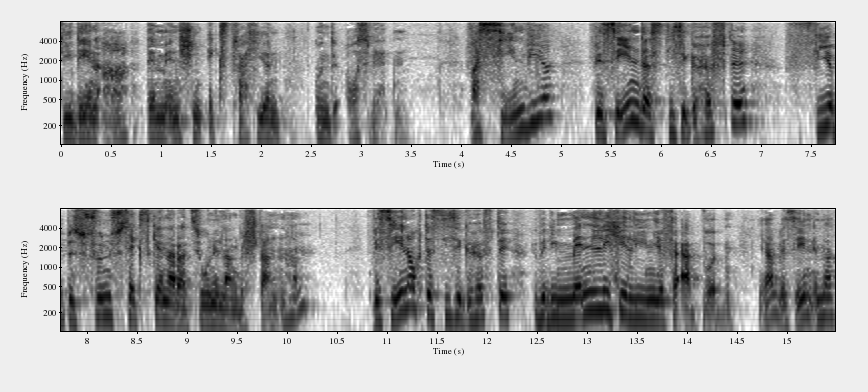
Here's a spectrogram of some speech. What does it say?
die DNA der Menschen extrahieren und auswerten. Was sehen wir? Wir sehen, dass diese Gehöfte vier bis fünf, sechs Generationen lang bestanden haben. Wir sehen auch, dass diese Gehöfte über die männliche Linie vererbt wurden. Ja, wir sehen immer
